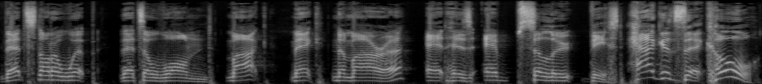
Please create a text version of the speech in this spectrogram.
That's not a whip, that's a wand. Mark McNamara at his absolute best. How good's that? Cool.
